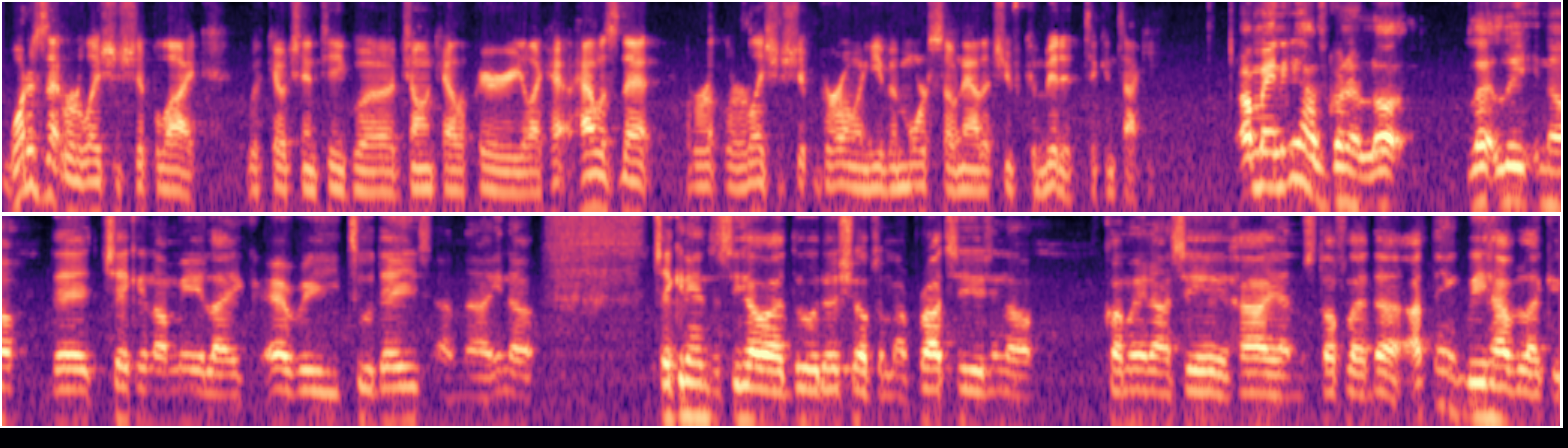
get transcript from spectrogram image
What is that relationship like with Coach Antigua, John Calipari? Like, how, how is that relationship growing even more so now that you've committed to Kentucky? I mean, it has grown a lot lately. You know, they're checking on me like every two days, and uh, you know, checking in to see how I do. They show up to my practice. You know, come in and say hi and stuff like that. I think we have like a,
